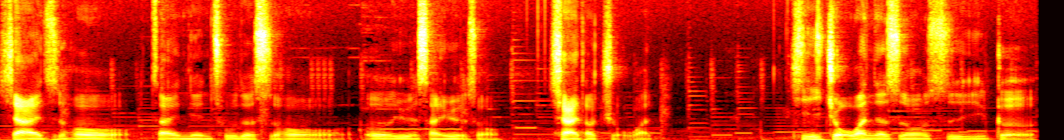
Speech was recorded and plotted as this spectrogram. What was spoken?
下来之后，在年初的时候，二月、三月的时候，下来到九万。其实九万那时候是一个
